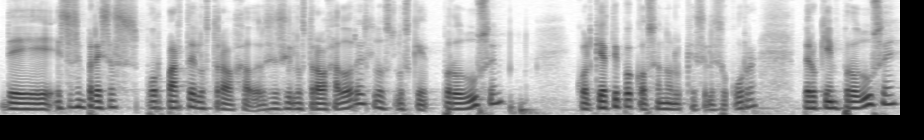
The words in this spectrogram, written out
de estas empresas por parte de los trabajadores. Es decir, los trabajadores, los, los que producen cualquier tipo de cosa, no lo que se les ocurra, pero quien produce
